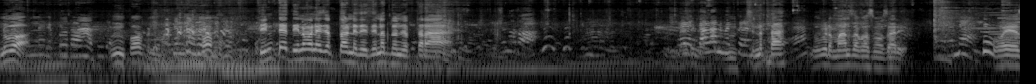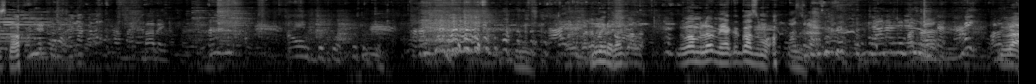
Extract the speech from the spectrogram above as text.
నువ్వు ఉమ్, పో పిల్ల. పో, పో. తింటే తినమనే చెప్తా ఉండేది తినొద్దు అని చెప్తారా ఉమ్, చిన్నత్తా నువ్వు కూడా మానస కోసం ఒకసారి ఓ వేసుకో నువ్వమ్మలో మీ అక్క కోసము. నువ్వా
